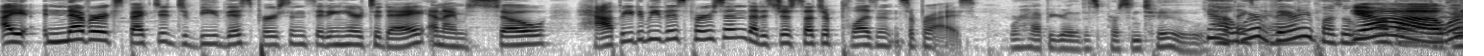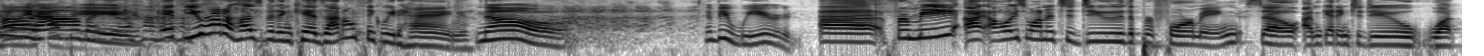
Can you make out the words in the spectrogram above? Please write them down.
I never expected to be this person sitting here today. And I'm so happy to be this person that it's just such a pleasant surprise. We're happy you're this person too. Yeah, Oh, we're Anna. very pleasant. Yeah, we're really happy. if you had a husband and kids, I don't think we'd hang. No. It'd be weird. Uh, for me, I always wanted to do the performing, so I'm getting to do what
